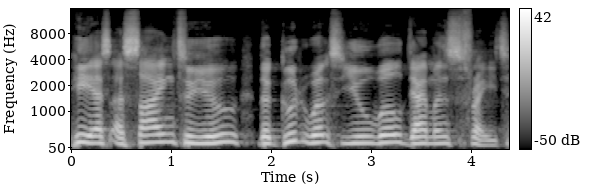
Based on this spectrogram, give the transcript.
He has assigned to you, the good works you will demonstrate.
